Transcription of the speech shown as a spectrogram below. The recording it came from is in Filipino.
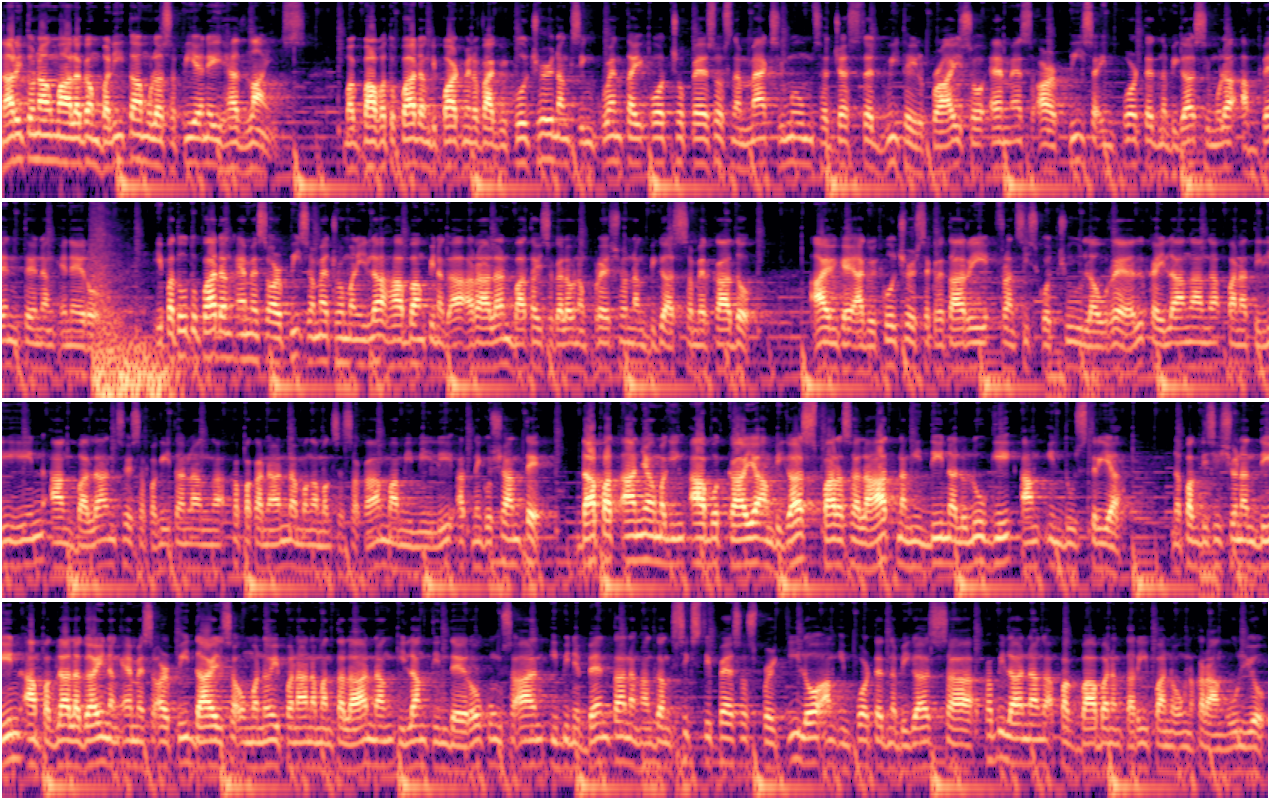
Narito na ang mahalagang balita mula sa PNA Headlines. Magpapatupad ang Department of Agriculture ng 58 pesos na maximum suggested retail price o MSRP sa imported na bigas simula a 20 ng Enero. Ipatutupad ang MSRP sa Metro Manila habang pinag-aaralan batay sa galaw ng presyo ng bigas sa merkado. Ayon kay Agriculture Secretary Francisco Chu Laurel, kailangang panatilihin ang balanse sa pagitan ng kapakanan ng mga magsasaka, mamimili at negosyante. Dapat anyang maging abot kaya ang bigas para sa lahat ng hindi nalulugi ang industriya. Napagdesisyonan din ang paglalagay ng MSRP dahil sa umano'y pananamantala ng ilang tindero kung saan ibinebenta ng hanggang 60 pesos per kilo ang imported na bigas sa kabila ng pagbaba ng taripa noong nakaraang Hulyo.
